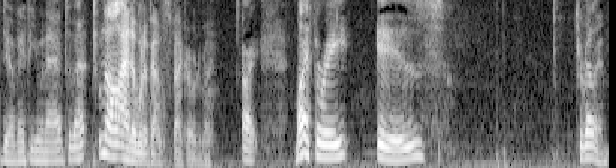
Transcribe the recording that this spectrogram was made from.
Do you have anything you want to add to that? No, I'll add it when it bounces back over to me. All right, my three is Trevelyan.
